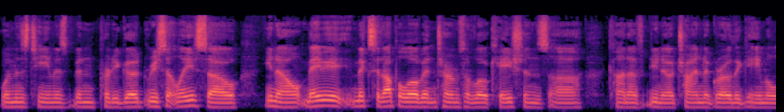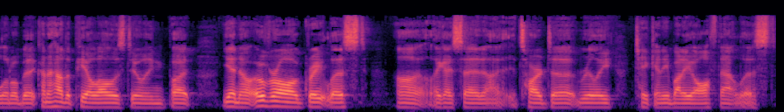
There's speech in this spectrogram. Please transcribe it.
women's team has been pretty good recently, so you know maybe mix it up a little bit in terms of locations. Uh, kind of you know trying to grow the game a little bit, kind of how the PLL is doing. But yeah, no, overall great list. Uh, like I said, uh, it's hard to really take anybody off that list.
